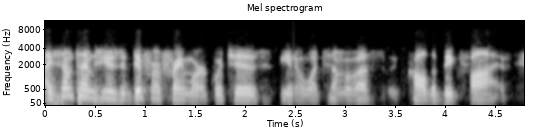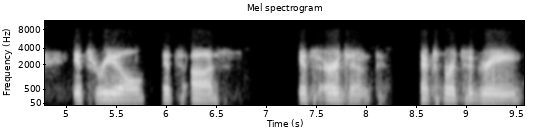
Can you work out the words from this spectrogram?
I sometimes use a different framework, which is, you know, what some of us call the big five. It's real, it's us, it's urgent, experts agree,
